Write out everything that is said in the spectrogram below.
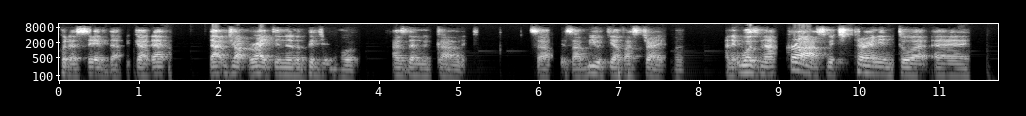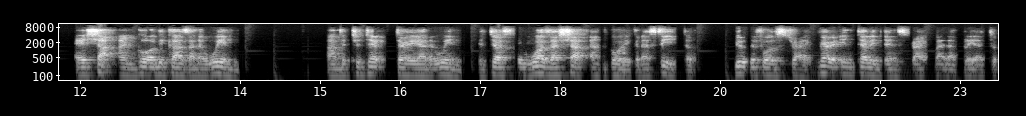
could have saved that because that that dropped right into the pigeonhole, as them would call it. So it's a beauty of a strike, man. And it wasn't a cross which turned into a, a, a shot and goal because of the wind, um, the trajectory of the wind. It just it was a shot and goal. You could have seen it. Too. Beautiful strike, very intelligent strike by that player too.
